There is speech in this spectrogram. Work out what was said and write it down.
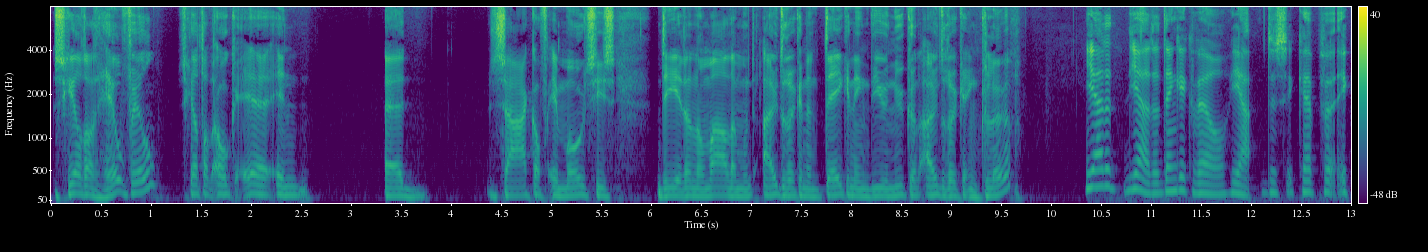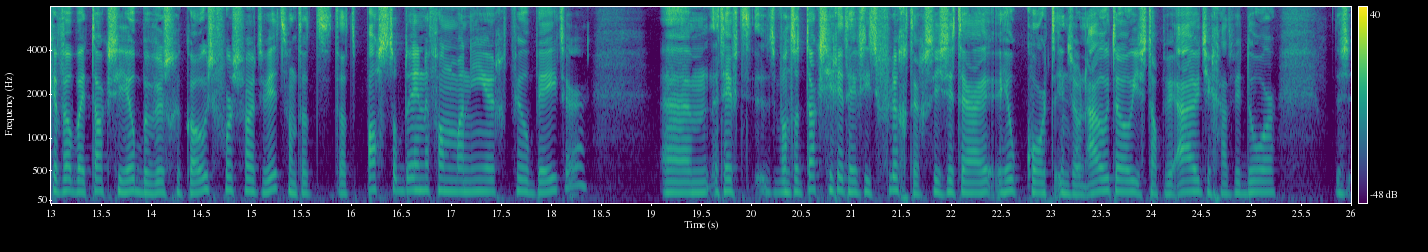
scheelt dat heel veel? Scheelt dat ook in zaken of emoties die je dan normaal dan moet uitdrukken een tekening die je nu kan uitdrukken in kleur? Ja dat, ja, dat denk ik wel. Ja. Dus ik heb, eh, ik heb wel bij Taxi heel bewust gekozen voor zwart-wit. Want dat, dat past op de een of andere manier veel beter. Ehm, het heeft, want een taxirit heeft iets vluchtigs. Je zit daar heel kort in zo'n auto. Je stapt weer uit, je gaat weer door. Dus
